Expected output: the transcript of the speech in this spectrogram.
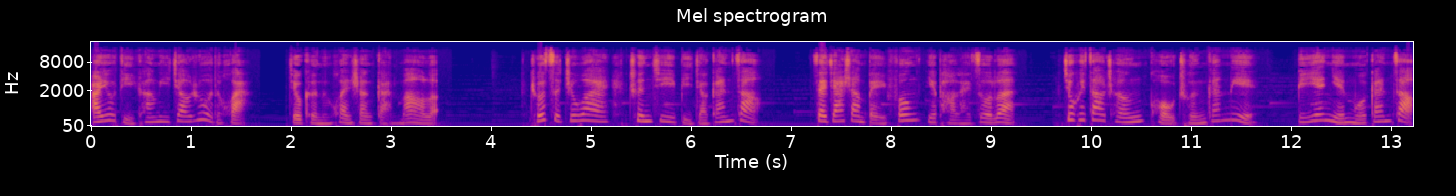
而又抵抗力较弱的话，就可能患上感冒了。除此之外，春季比较干燥，再加上北风也跑来作乱，就会造成口唇干裂、鼻咽黏膜干燥、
